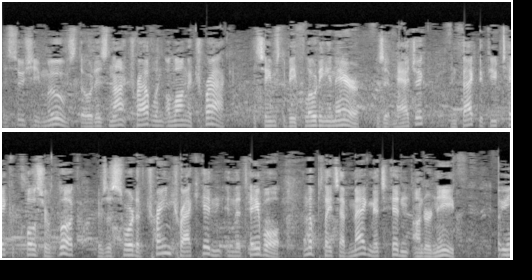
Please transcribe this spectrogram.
The sushi moves, though it is not traveling along a track. It seems to be floating in air. Is it magic? In fact, if you take a closer look, there's a sort of train track hidden in the table, and the plates have magnets hidden underneath. We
